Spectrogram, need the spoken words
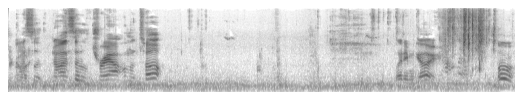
Nice, nice little trout on the top. Let him go. Oh.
